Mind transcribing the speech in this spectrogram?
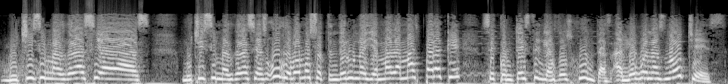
muchísimas gracias, muchísimas gracias. Hugo, vamos a atender una llamada más para que se contesten las dos juntas. Aló, buenas noches.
